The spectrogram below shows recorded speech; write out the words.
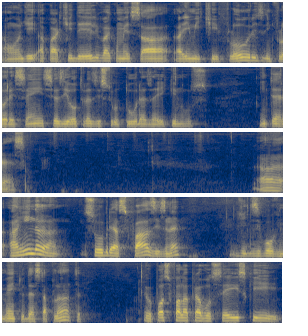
onde a partir dele vai começar a emitir flores, inflorescências e outras estruturas aí que nos interessam. Ah, ainda sobre as fases, né, de desenvolvimento desta planta, eu posso falar para vocês que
